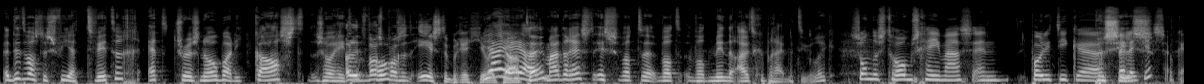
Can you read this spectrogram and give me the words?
Eh, dit was dus via Twitter. At TrustNobodyCast. Zo heet Oh, dit het was ook. pas het eerste berichtje ja, wat je ja, had, ja, hè? maar de rest is wat, eh, wat, wat minder uitgebreid natuurlijk. Zonder stroomschema's en politieke Precies. spelletjes. Oké.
